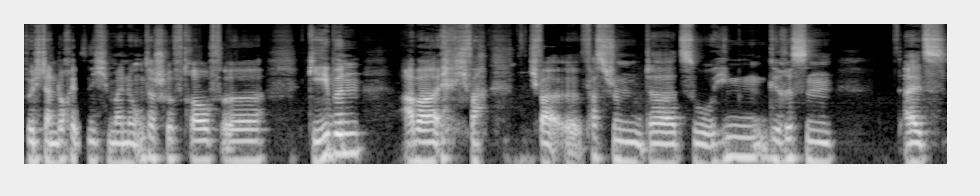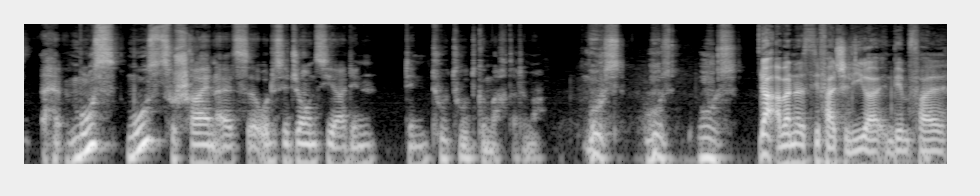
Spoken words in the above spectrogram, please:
würde ich dann doch jetzt nicht meine Unterschrift drauf äh, geben, aber ich war, ich war äh, fast schon dazu hingerissen, als äh, Moose, Moose zu schreien, als äh, Odyssey Jones hier den den Tut-Tut gemacht hat immer. Moose, Moose, Moose. Ja, aber das ist die falsche Liga in dem Fall.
